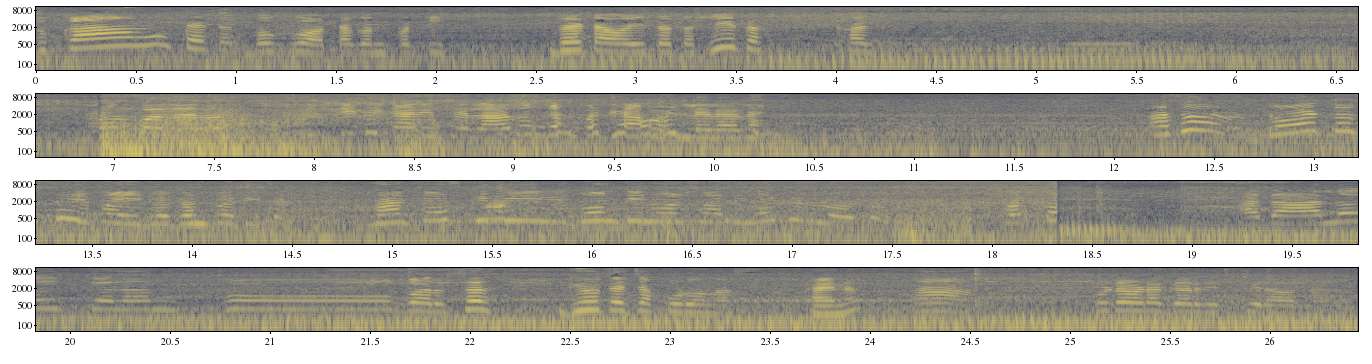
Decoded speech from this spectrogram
दुकान. त्याच्यात बघू आता गणपती भेटावं इथं तर. हे इथं खाली. बघायला किती ठिकाणी फिरला अजून गणपती आवडलेला नाही. डोळ्यातच हे पाहिजे गणपतीचं. मागच्याच किती दोन तीन वर्ष आधी नाही फिरलो होतो. फक्त आता आलो इतक्याला थो बरं चल घेऊ त्याच्याकडूनच आहे ना? हा कुठे एवढ्या गर्दीत फिरावं लागलं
